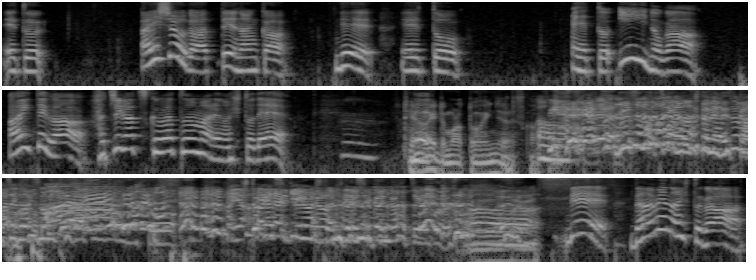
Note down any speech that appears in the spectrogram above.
えっと相性があってなんかでえっとえっといいのが相手が8月9月生まれの人で手挙げてもらった方がいいんじゃないですか？あー。一人ですか？一人だけ言いました一人が8月ですね。ありがとうございますでダメな人が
